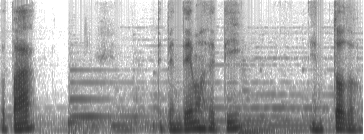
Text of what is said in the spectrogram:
papá, dependemos de ti en todo.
